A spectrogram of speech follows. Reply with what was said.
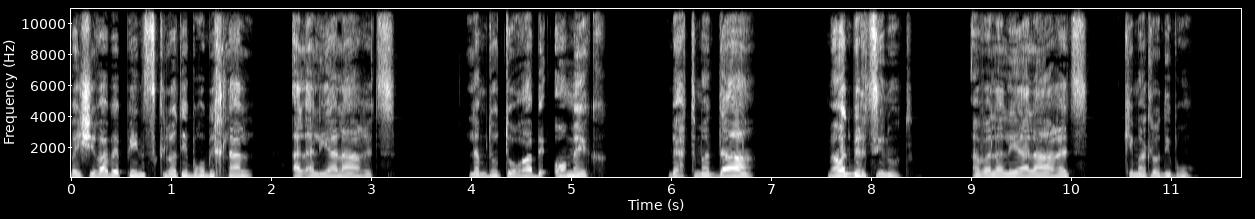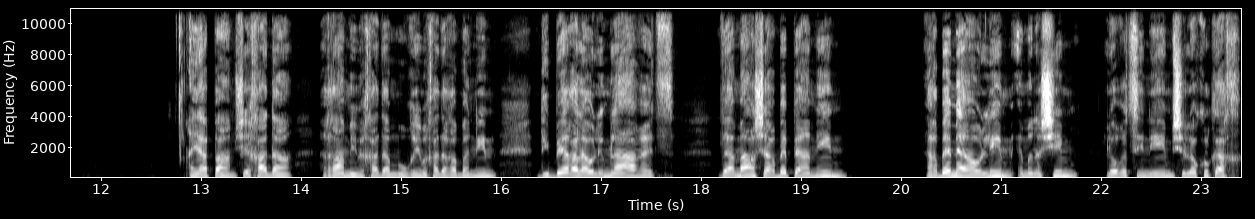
בישיבה בפינסק לא דיברו בכלל על עלייה לארץ. למדו תורה בעומק, בהתמדה, מאוד ברצינות, אבל עלייה לארץ כמעט לא דיברו. היה פעם שאחד הר"מים, אחד המורים, אחד הרבנים, דיבר על העולים לארץ, ואמר שהרבה פעמים, הרבה מהעולים הם אנשים לא רציניים, שלא כל כך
